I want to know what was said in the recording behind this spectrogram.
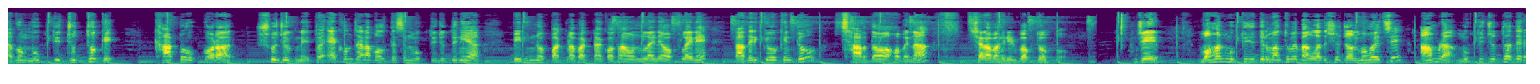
এবং মুক্তিযুদ্ধকে খাটো করার সুযোগ নেই। তো এখন যারা বলতেছেন মুক্তিযুদ্ধ নিয়ে বিভিন্ন পাকনা পাকনা কথা অনলাইনে অফলাইনে তাদেরকেও কিন্তু ছাড় দেওয়া হবে না সেনাবাহিনীর বক্তব্য। যে মহান মুক্তিযুদ্ধের মাধ্যমে বাংলাদেশের জন্ম হয়েছে। আমরা মুক্তিযোদ্ধাদের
